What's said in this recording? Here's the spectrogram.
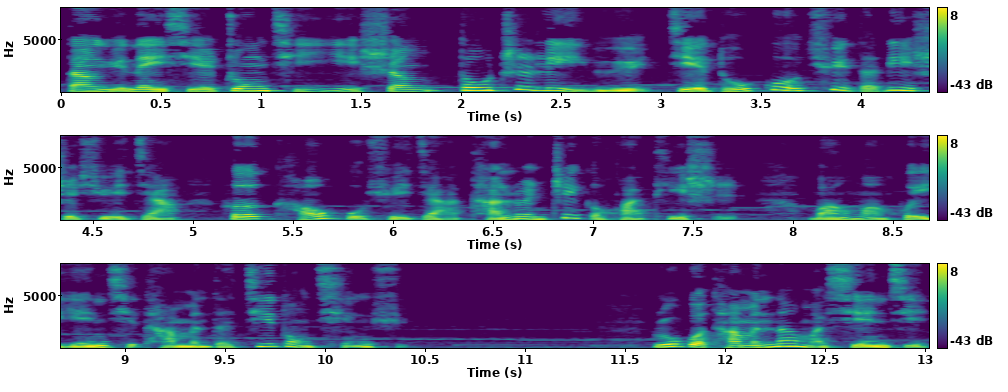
当与那些终其一生都致力于解读过去的历史学家和考古学家谈论这个话题时，往往会引起他们的激动情绪。如果他们那么先进，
